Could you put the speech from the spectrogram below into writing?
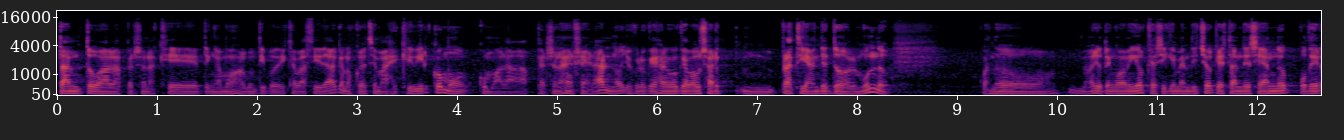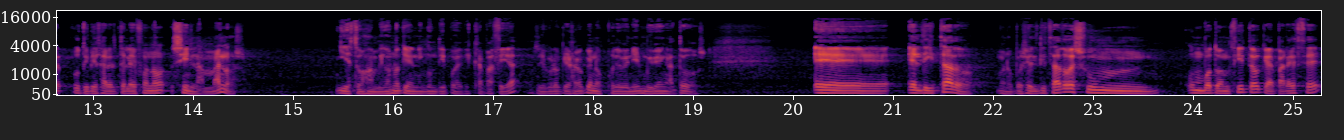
tanto a las personas que tengamos algún tipo de discapacidad, que nos cueste más escribir, como, como a las personas en general. ¿no? Yo creo que es algo que va a usar mm, prácticamente todo el mundo. Cuando no, yo tengo amigos que sí que me han dicho que están deseando poder utilizar el teléfono sin las manos. Y estos amigos no tienen ningún tipo de discapacidad. Yo creo que es algo que nos puede venir muy bien a todos. Eh, el dictado. Bueno, pues el dictado es un, un botoncito que aparece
